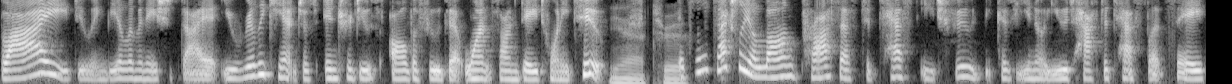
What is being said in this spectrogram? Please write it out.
by doing the elimination diet, you really can't just introduce all the foods at once on day 22. Yeah, true. It's, it's actually a long process to test each food because, you know, you'd have to test, let's say,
